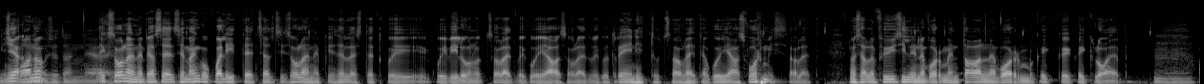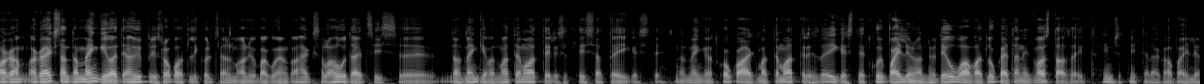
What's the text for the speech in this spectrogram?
mis ja, panused no, on ja eks oleneb jah, see, see mängu kvaliteet sealt siis olenebki sellest, et kui, kui vilunud sa oled või kui hea sa oled või kui treenitud sa oled ja kui heas vormis sa oled. no seal on füüsiline vorm, mentaalne vorm, kõik, kõik, kõik loeb Mm -hmm. aga, aga eks nad, nad mängivad jah, üpris robotlikult sealmaal juba, kui on kaheksa lauda, et siis eh, nad mängivad matemaatiliselt lihtsalt õigesti. Nad mängivad kogu aeg matemaatiliselt õigesti, et kui palju nad nüüd jõuavad lugeda neid vastaseid, ilmselt mitte väga palju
